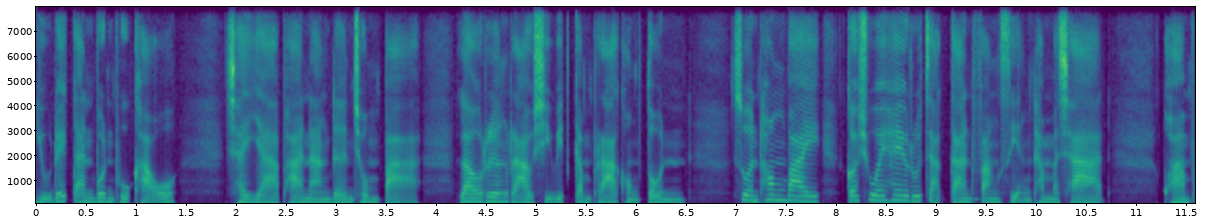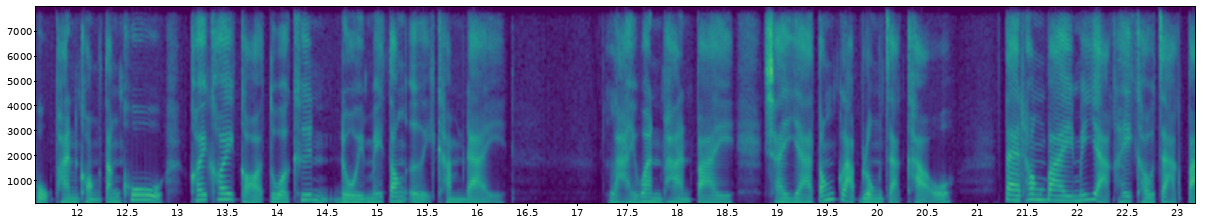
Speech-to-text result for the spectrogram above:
อยู่ด้วยกันบนภูเขาชัยยาพานางเดินชมป่า เล่าเรื่องราวชีวิตกำพร้าของตน ส่วนทองใบก็ช่วยให้รู้จักการฟังเสียงธรรมชาติ ความผูกพันของทั้งคู่ค่อยๆก่อตัวขึ้นโดยไม่ต้องเอ่ยคำใด หลายวันผ่านไปชัยยาต้องกลับลงจากเขา แต่ทองใบไม่อยากให้เขาจากไป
